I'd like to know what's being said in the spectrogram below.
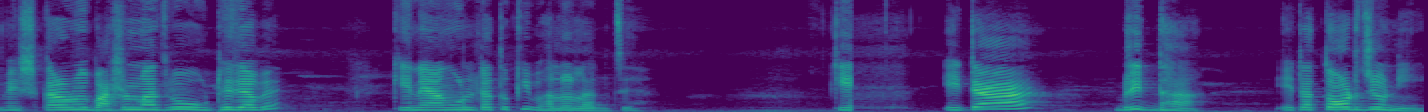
বেশ, কারণ ওই বাসন মাজবো উঠে যাবে। কেনে আঙুলটা তো কি ভালো লাগছে। কে- এটা বৃদ্ধা, এটা তর্জনী,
